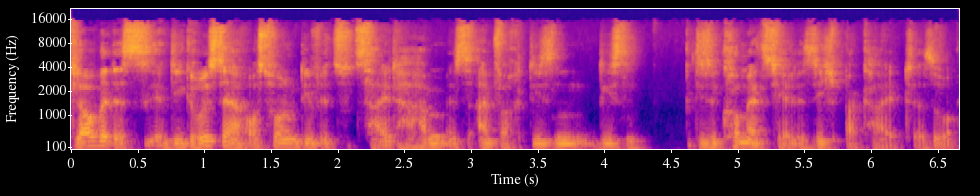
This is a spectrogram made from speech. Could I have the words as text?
glaube, dass die größte Herausforderung, die wir zurzeit haben, ist einfach diesen, diesen diese kommerzielle Sichtbarkeit. Also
